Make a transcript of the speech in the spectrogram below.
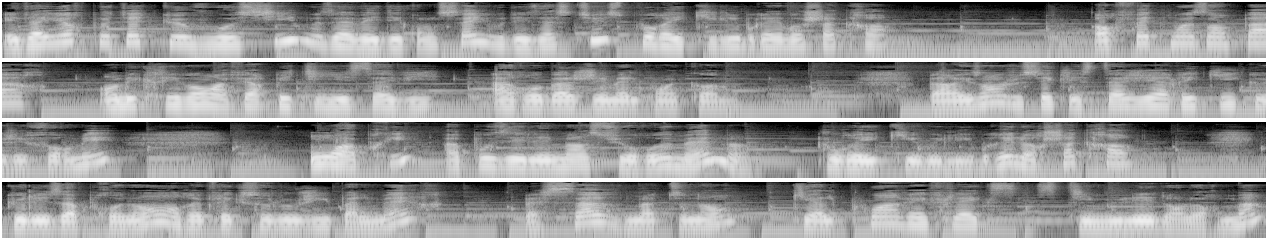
Et d'ailleurs, peut-être que vous aussi, vous avez des conseils ou des astuces pour équilibrer vos chakras. Or, faites-moi en part en m'écrivant à faire pétiller sa vie gmail.com. Par exemple, je sais que les stagiaires Reiki que j'ai formés ont appris à poser les mains sur eux-mêmes pour équilibrer leurs chakras. Que les apprenants en réflexologie palmaire bah, savent maintenant quel point réflexe stimuler dans leurs mains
